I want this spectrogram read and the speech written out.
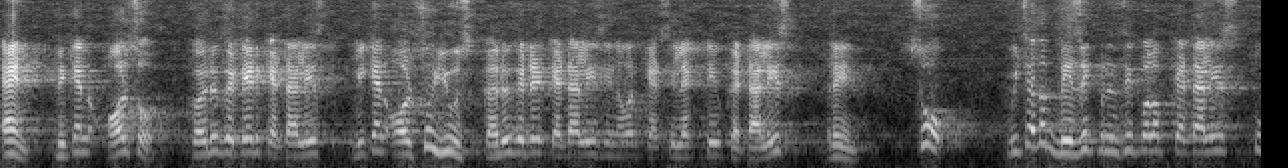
and we can also corrugated catalyst. We can also use corrugated catalyst in our selective catalyst range. So, which are the basic principle of catalyst to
